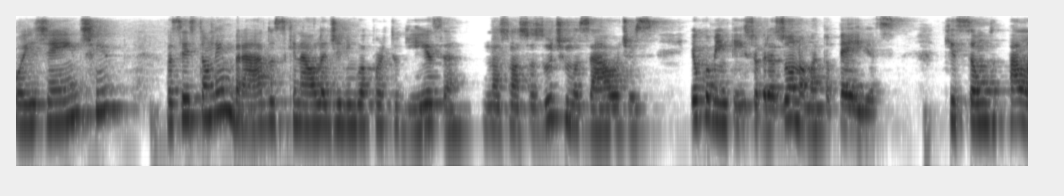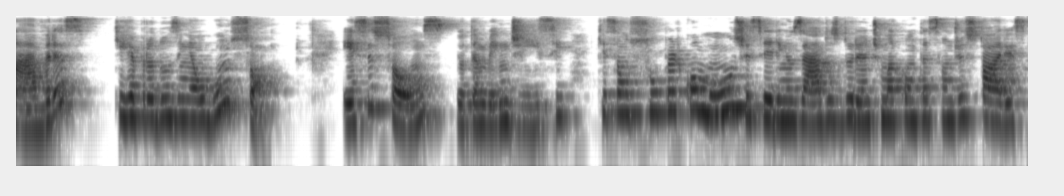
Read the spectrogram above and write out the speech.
Oi, gente! Vocês estão lembrados que na aula de língua portuguesa, nos nossos últimos áudios, eu comentei sobre as onomatopeias, que são palavras que reproduzem algum som. Esses sons, eu também disse, que são super comuns de serem usados durante uma contação de histórias,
